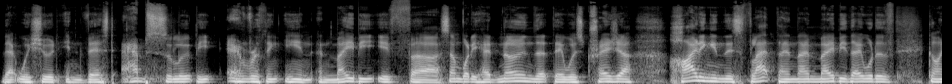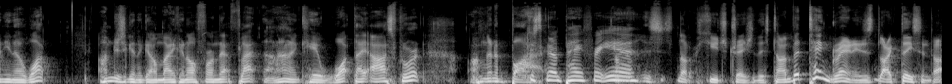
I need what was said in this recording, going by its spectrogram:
that we should invest absolutely everything in. And maybe if uh, somebody had known that there was treasure hiding in this flat, then they, maybe they would have gone, you know what? I'm just going to go make an offer on that flat, and I don't care what they ask for it. I'm going to buy it. Just going to pay for it, yeah. This is not a huge treasure this time, but ten grand is like decent.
